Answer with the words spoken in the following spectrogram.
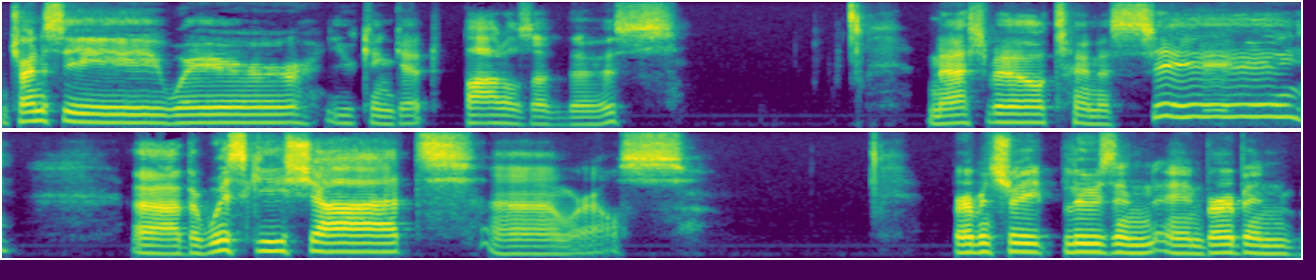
I'm trying to see where you can get bottles of this. Nashville, Tennessee. Uh, the whiskey shot. Uh, where else? Bourbon Street Blues and, and Bourbon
